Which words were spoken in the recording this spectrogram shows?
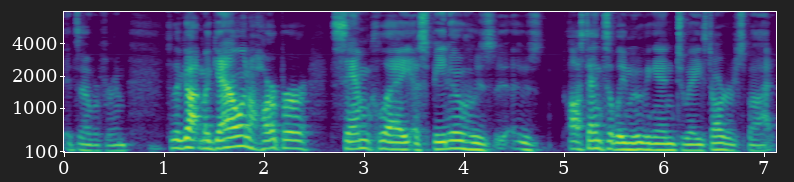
it's over for him. So they've got McGowin, Harper, Sam Clay, Espino, who's, who's ostensibly moving into a starter spot.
